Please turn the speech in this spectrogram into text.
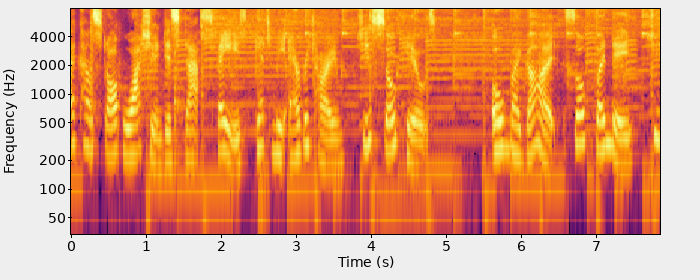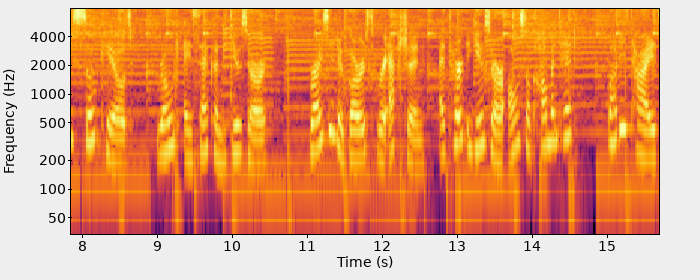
I can't stop watching this dad's face get me every time. She's so cute. Oh my god, so funny. She's so cute, wrote a second user. Praising the girl's reaction, a third user also commented, body tight,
